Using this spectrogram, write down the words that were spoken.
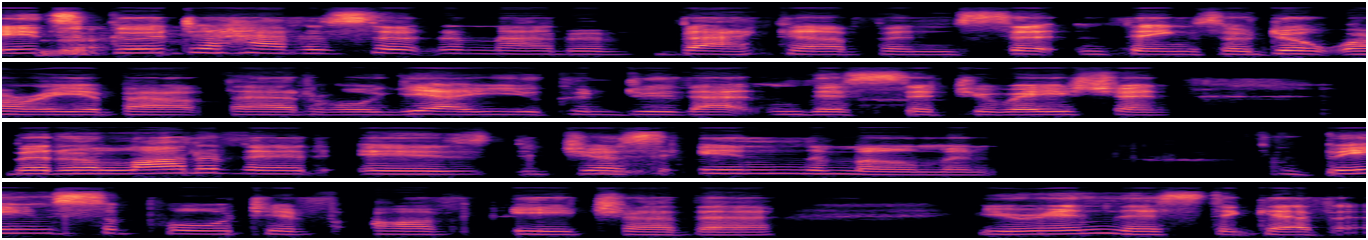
it's no. good to have a certain amount of backup and certain things so don't worry about that or yeah you can do that in this situation but a lot of it is just in the moment being supportive of each other you're in this together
